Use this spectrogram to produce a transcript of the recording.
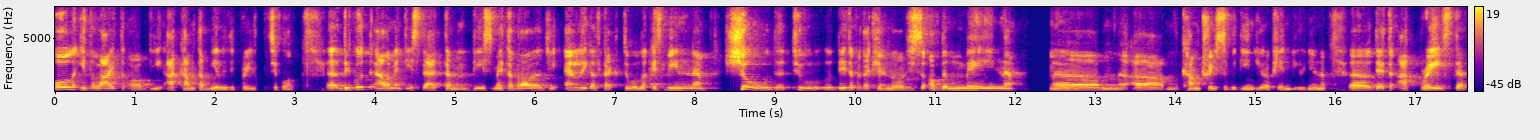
All in the light of the accountability principle. Uh, the good element is that um, this methodology and legal tech tool has been um, showed to data protection authorities of the main um, um, countries within the European Union uh, that appraised uh,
